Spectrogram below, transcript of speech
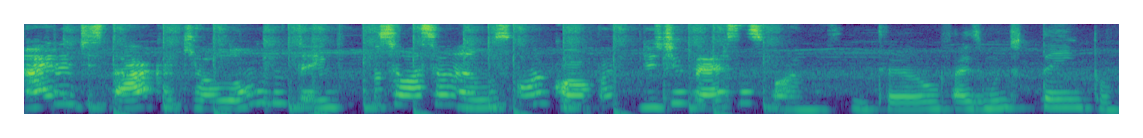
Aira destaca que ao longo do tempo nos relacionamos com a Copa de diversas formas. Então, faz muito tempo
